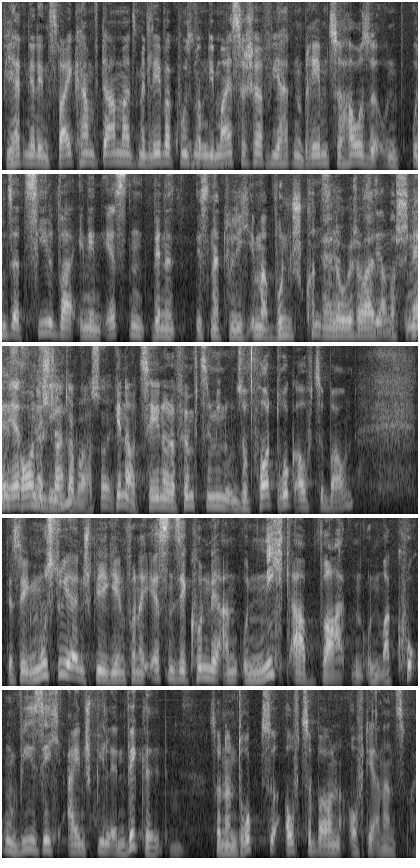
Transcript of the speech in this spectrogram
Wir hatten ja den Zweikampf damals mit Leverkusen um die Meisterschaft. Wir hatten Bremen zu Hause. Und unser Ziel war in den ersten, wenn es ist natürlich immer Wunschkonzert. Ja, logischerweise, aber schnell vorne stand, aber, Genau, 10 oder 15 Minuten sofort Druck aufzubauen. Deswegen musst du ja ins Spiel gehen von der ersten Sekunde an und nicht abwarten und mal gucken, wie sich ein Spiel entwickelt, sondern Druck zu, aufzubauen auf die anderen zwei.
